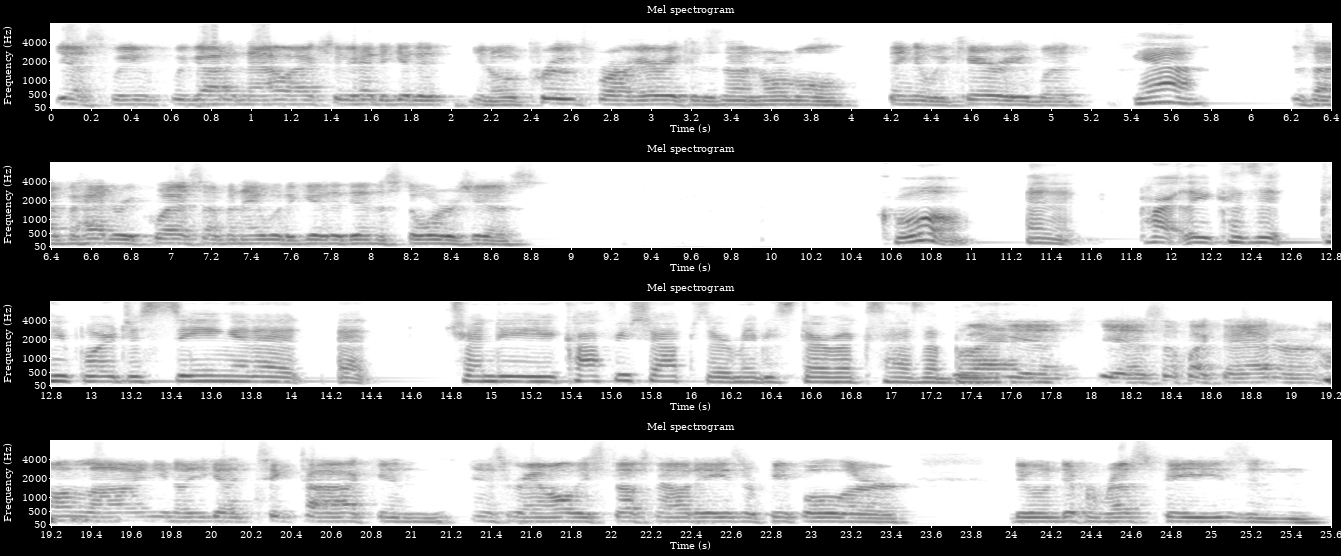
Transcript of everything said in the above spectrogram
Yes, we've we got it now. Actually, we had to get it you know approved for our area because it's not a normal thing that we carry, but yeah, since I've had requests, I've been able to get it in the stores. Yes. Cool. And it, partly because it people are just seeing it at at trendy coffee shops, or maybe Starbucks has a blend. Yeah, yeah, stuff like that, or online. You know, you got TikTok and Instagram, all these stuff nowadays, or people are doing different recipes, and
